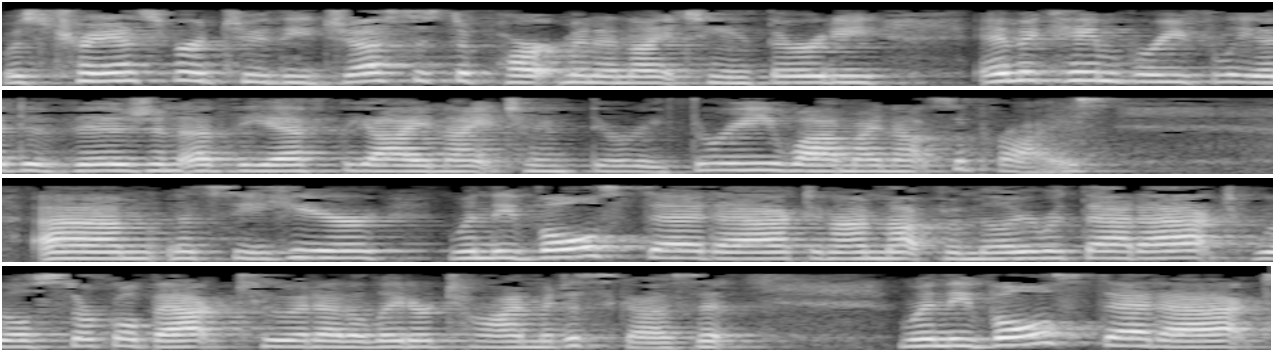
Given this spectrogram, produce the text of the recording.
was transferred to the Justice Department in 1930, and became briefly a division of the FBI in 1933. Why am I not surprised? Um, let's see here. When the Volstead Act, and I'm not familiar with that act, we'll circle back to it at a later time and discuss it. When the Volstead Act,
